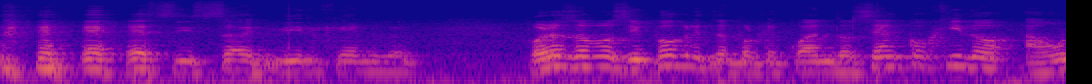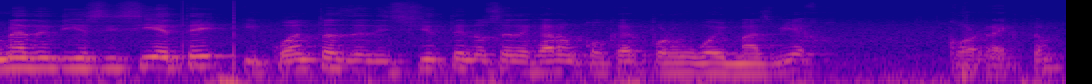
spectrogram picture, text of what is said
si soy virgen, güey. Por eso somos hipócritas, porque cuando se han cogido a una de 17 y cuántas de 17 no se dejaron coger por un güey más viejo. ¿Correcto?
